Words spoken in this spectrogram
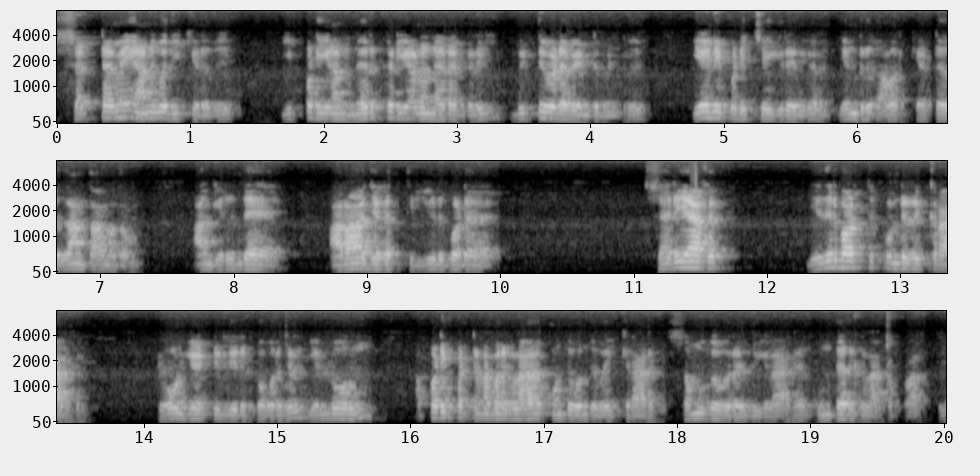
சட்டமே அனுமதிக்கிறது. இப்படியான நெருக்கடியான நேரங்களில் விட்டுவிட வேண்டும் என்று ஏன் இப்படி செய்கிறீர்கள் என்று அவர் கேட்டதுதான் தாமதம். அங்கிருந்த அராஜகத்தில் ஈடுபட சரியாக எதிர்பார்த்து கொண்டிருக்கிறார்கள். டோல்கேட்டில் இருப்பவர்கள் எல்லோரும் அப்படிப்பட்ட நபர்களாக கொண்டு வந்து வைக்கிறார்கள். சமூக விரோதிகளாக குண்டர்களாக பார்த்து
